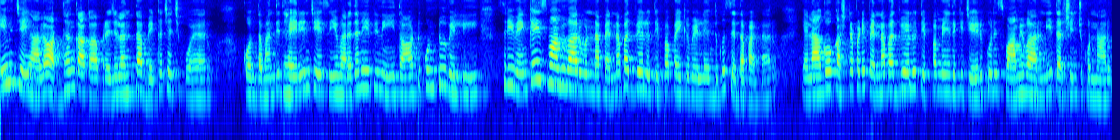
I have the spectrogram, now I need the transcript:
ఏమి చేయాలో అర్థం కాక ప్రజలంతా బెక్క చచ్చిపోయారు. కొంతమంది ధైర్యం చేసి వరద నీటిని దాటుకుంటూ వెళ్ళి శ్రీ వెంకయ్య స్వామి వారు ఉన్న పెన్నబద్వేలు తిప్పపైకి వెళ్ళేందుకు సిద్ధపడ్డారు. ఎలాగో కష్టపడి పెన్నబద్వేలు తిప్ప మీదకి చేరుకుని స్వామివారిని దర్శించుకున్నారు.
